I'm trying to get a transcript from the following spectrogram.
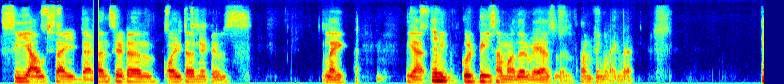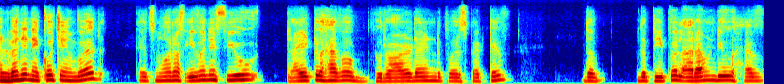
see outside that. Consider alternatives like yeah it could be some other way as well something like that. And when in echo chamber, it's more of even if you try to have a broadened perspective, the the people around you have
